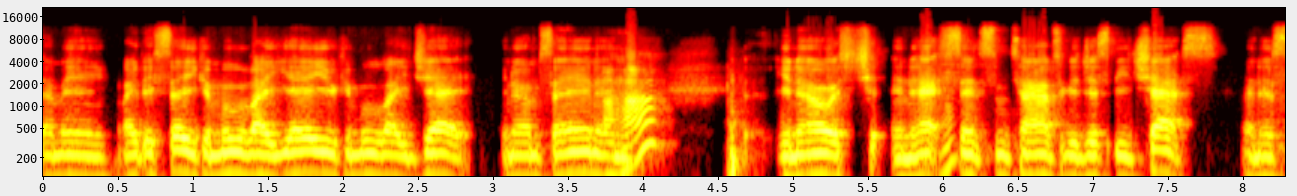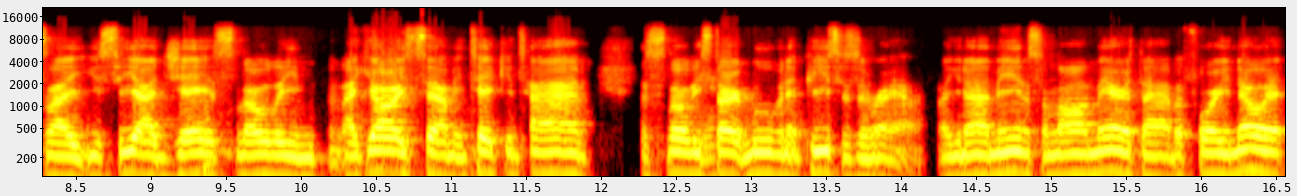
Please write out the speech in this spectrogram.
I mean, like they say, you can move like Yay, you can move like Jay. You know what I'm saying? Uh-huh. You know, it's ch- in that Mhm. sense. Sometimes it could just be chess, and it's like you see how Jay slowly, like you always tell me, take your time and slowly Yeah. start moving the pieces around. Like, you know what I mean? It's a long marathon. Before you know it,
